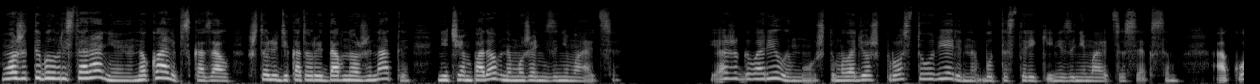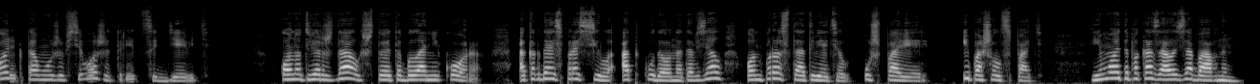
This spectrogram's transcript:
«Может, ты был в ресторане, но Калиб сказал, что люди, которые давно женаты, ничем подобным уже не занимаются». Я же говорил ему, что молодежь просто уверена, будто старики не занимаются сексом, а Кори к тому же всего же 39. Он утверждал, что это была не Кора, а когда я спросила, откуда он это взял, он просто ответил «Уж поверь, и пошел спать. Ему это показалось забавным.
